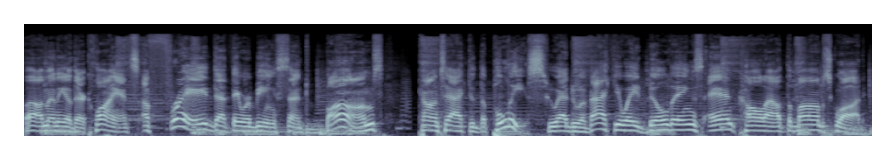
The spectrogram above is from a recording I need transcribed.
Well, many of their clients, afraid that they were being sent bombs, contacted the police, who had to evacuate buildings and call out the bomb squad.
